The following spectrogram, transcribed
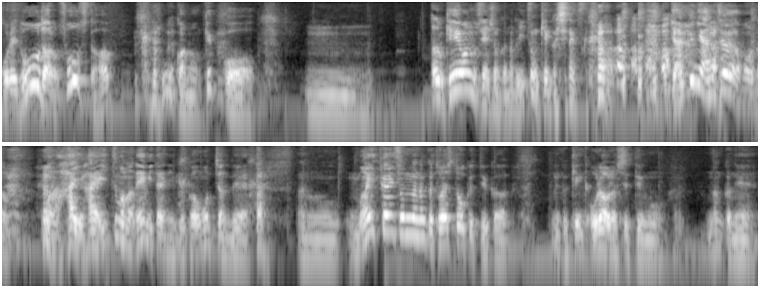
これどうだろう？そうっすか？そうかな？結構うん。例えば K1 の選手なんかなんかいつも喧嘩してないですか？逆にあっちはもうのもうはいはいいつものねみたいに僕は思っちゃうんであのー毎回そんななんかトラッシュトークっていうかなんか喧嘩オラオラしてても、なんかね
